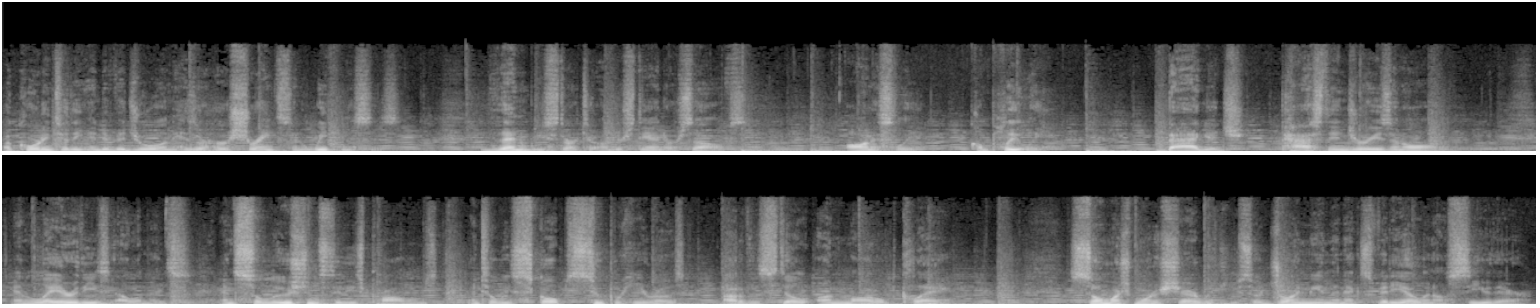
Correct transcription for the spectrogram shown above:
according to the individual and his or her strengths and weaknesses. Then we start to understand ourselves. Honestly, completely. Baggage, past injuries and all. And layer these elements and solutions to these problems until we sculpt superheroes out of the still unmodeled clay. So much more to share with you, so join me in the next video and I'll see you there.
